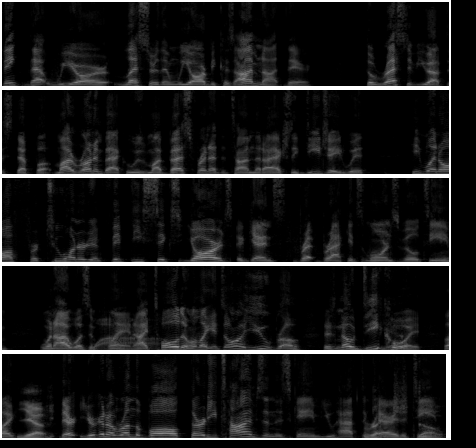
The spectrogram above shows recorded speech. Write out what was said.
think that we are lesser than we are because I'm not there. The rest of you have to step up. My running back, who was my best friend at the time that I actually DJ'd with, he went off for 256 yards against Brett Brackett's Lawrenceville team when I wasn't playing. I told him, I'm like, it's all you, bro. There's no decoy. Like, Yeah. you're going to run the ball 30 times in this game. You have to Right, carry the team. go.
